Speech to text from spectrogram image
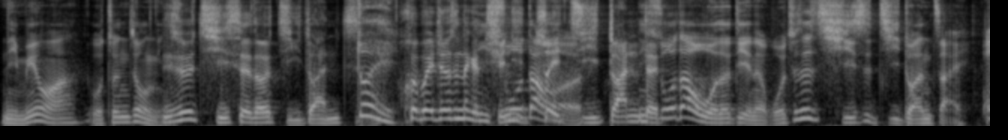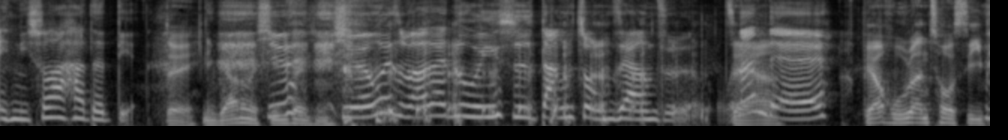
你没有啊，我尊重你，你是不是歧视的都是极端仔？对，会不会就是那个群体最极端的？你说到我的点了，我就是歧视极端仔。哎，你说到他的点，对，你不要那么兴奋，你们为什么要在录音室当众这样子？难得不要胡乱凑 CP。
